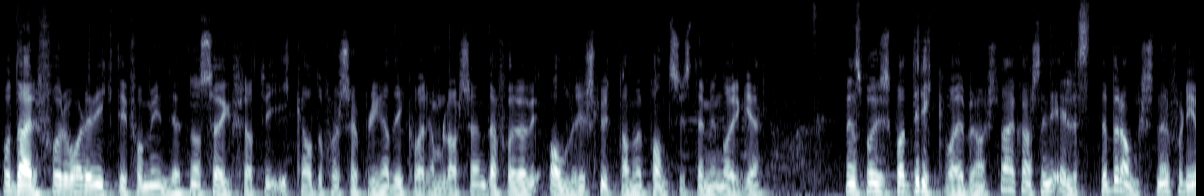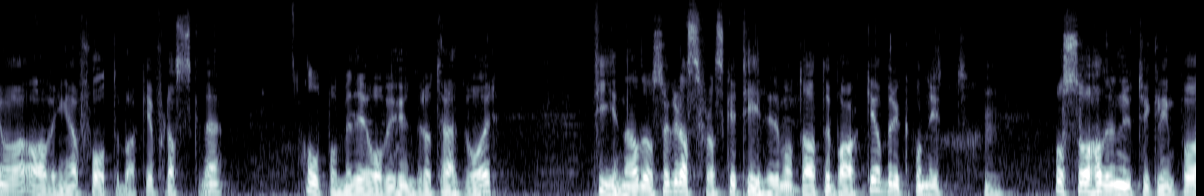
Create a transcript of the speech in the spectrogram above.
Og Derfor var det viktig for myndighetene å sørge for at vi ikke hadde forsøpling av drikkevareemballasje. Derfor har vi aldri slutta med pantesystemet i Norge. Men så må vi huske på at drikkevarebransjen er kanskje de eldste bransjene, for de var avhengig av å få tilbake flaskene. Holdt på med det i over 130 år. Tine hadde også glassflasker tidligere måtte ha tilbake og bruke på nytt. Mm. Og så hadde du en utvikling på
